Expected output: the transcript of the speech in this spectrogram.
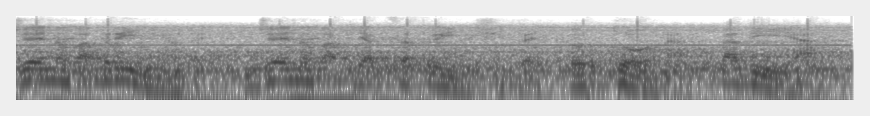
Genova Brignole, Genova Piazza Principe, Tortona, Pavia,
